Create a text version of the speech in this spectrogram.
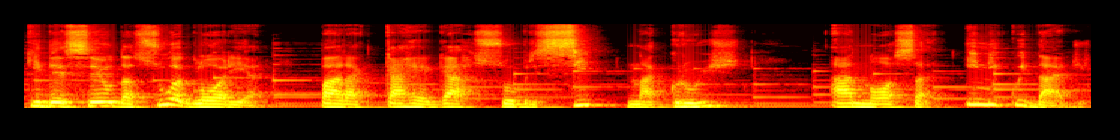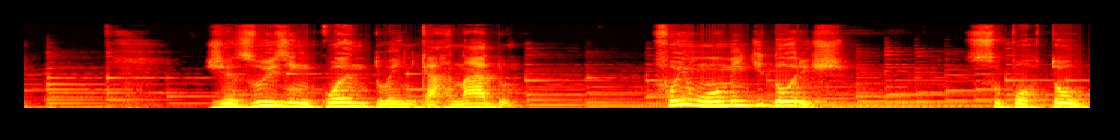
que desceu da sua glória para carregar sobre si na cruz a nossa iniquidade. Jesus, enquanto encarnado, foi um homem de dores, suportou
